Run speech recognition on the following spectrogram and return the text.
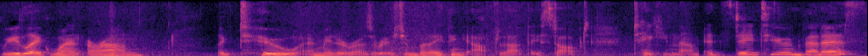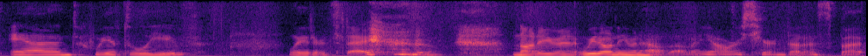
We like went around like two and made a reservation, but I think after that they stopped taking them. It's day two in Venice and we have to leave later today. Not even, we don't even have that many hours here in Venice, but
